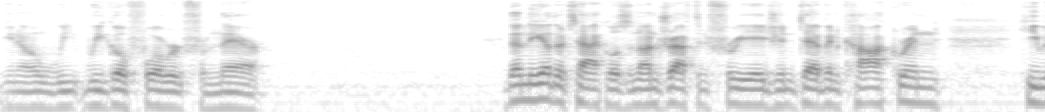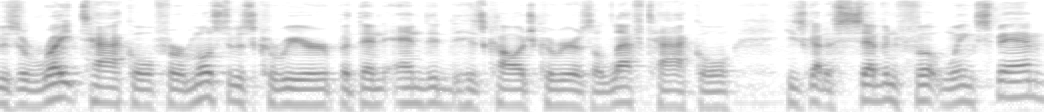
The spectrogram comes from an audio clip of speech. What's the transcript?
you know we, we go forward from there. Then the other tackle is an undrafted free agent, Devin Cochran. He was a right tackle for most of his career, but then ended his college career as a left tackle. He's got a seven foot wingspan.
